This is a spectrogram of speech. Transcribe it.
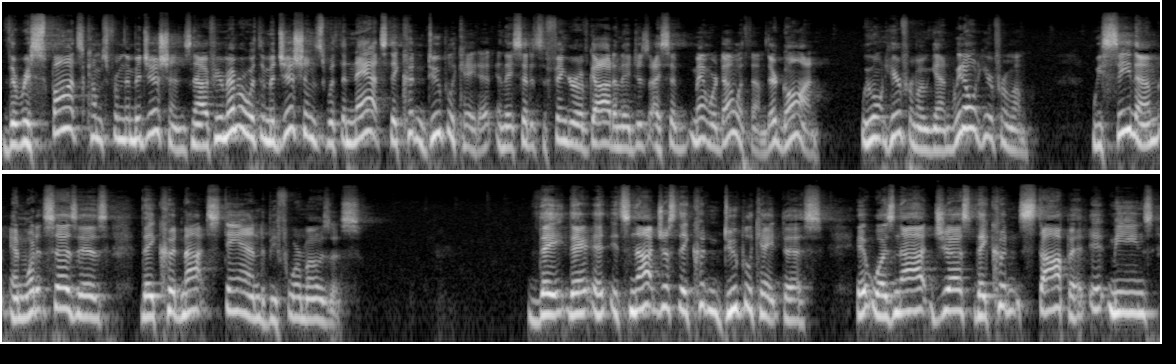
The response comes from the magicians. Now, if you remember with the magicians, with the gnats, they couldn't duplicate it, and they said it's the finger of God, and they just, I said, man, we're done with them. They're gone. We won't hear from them again. We don't hear from them. We see them, and what it says is they could not stand before Moses. They, they, it's not just they couldn't duplicate this, it was not just they couldn't stop it. It means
